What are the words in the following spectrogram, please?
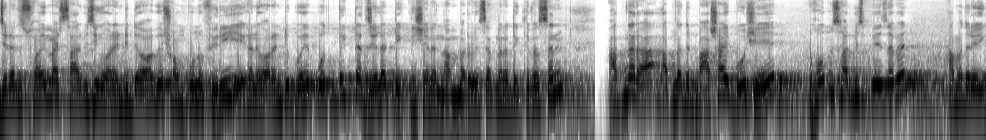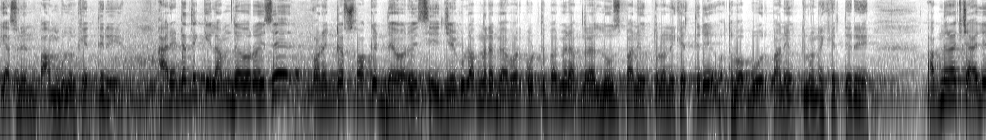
যেটাতে ছয় মাস সার্ভিসিং ওয়ারেন্টি দেওয়া হবে, সম্পূর্ণ ফ্রি। এখানে ওয়ারেন্টি বইয়ে প্রত্যেকটা জেলার টেকনিশিয়ানের নাম্বার রয়েছে, আপনারা দেখতে পাচ্ছেন। আপনারা আপনাদের বাসায় বসে হোম সার্ভিস পেয়ে যাবেন আমাদের এই গ্যাসোলিন পাম্পগুলোর ক্ষেত্রে। আর এটাতে কেলাম দেওয়া রয়েছে, অনেকটা সকেট দেওয়া রয়েছে, যেগুলো আপনারা ব্যবহার করতে পারবেন আপনারা লুজ পানি উত্তোলনের ক্ষেত্রে অথবা বোর পানি উত্তোলনের ক্ষেত্রে। আপনারা চাইলে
